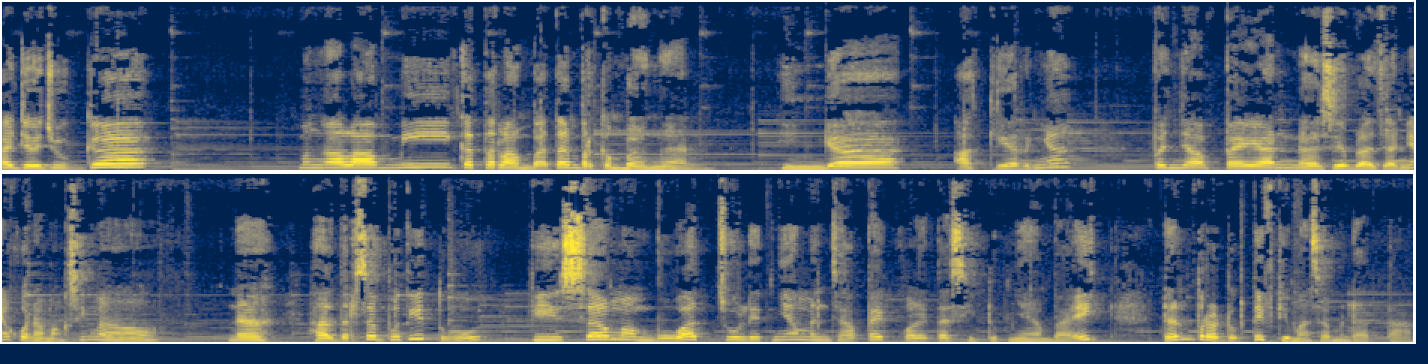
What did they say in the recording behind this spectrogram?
ada juga mengalami keterlambatan perkembangan hingga akhirnya pencapaian hasil belajarnya kurang maksimal. Nah, hal tersebut itu bisa membuat sulitnya mencapai kualitas hidupnya yang baik dan produktif di masa mendatang.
